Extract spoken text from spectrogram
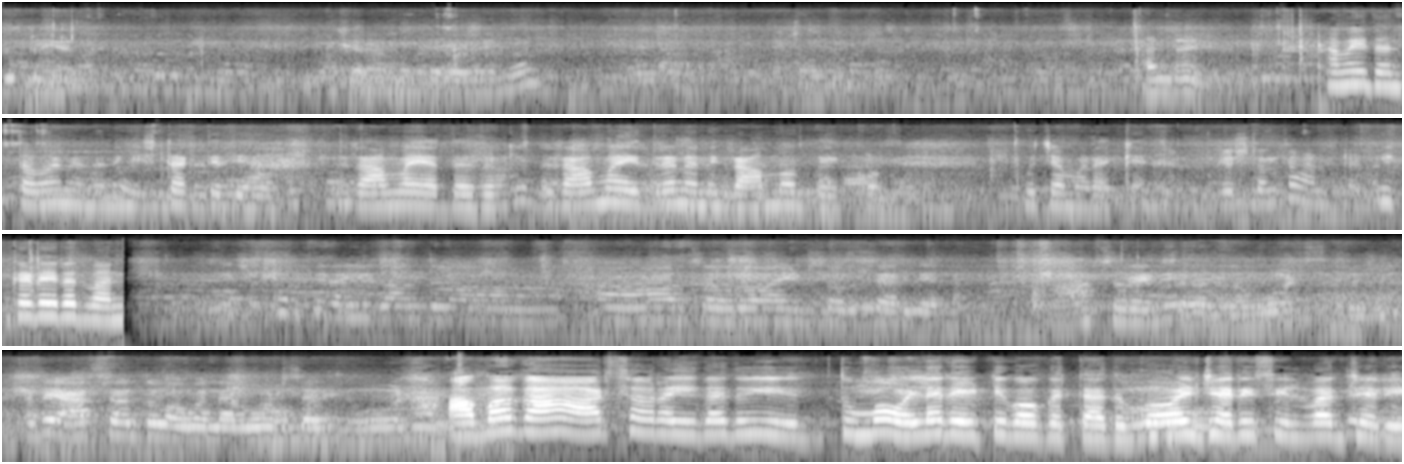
ಇದು ಆಮೇಲೆ ತಗೋಣ, ನನಗೆ ಇಷ್ಟ ಆಗ್ತಿದ್ಯಾ? ರಾಮ ಯಾವ್ದಾದ್ರು ರಾಮ ಇದ್ರೆ ನನಗೆ ರಾಮ ಬೇಕು ಪೂಜೆ ಮಾಡೋಕ್ಕೆ. ಈ ಕಡೆ ಇರೋದು ಒಂದು ಆರು ಸಾವಿರ ಎಂಟು ಸಾವಿರ ಎಲ್ಲ. ಅದೇ ಆರು ಸಾವಿರದ ಅವಲ್ಲ ಅವಾಗ ಆರು ಸಾವಿರ ಈಗ ಅದು ತುಂಬಾ ಒಳ್ಳೆ ರೇಟಿಗೆ ಹೋಗುತ್ತೆ ಅದು. ಗೋಲ್ಡ್ ಜರಿ ಸಿಲ್ವರ್ ಜರಿ.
